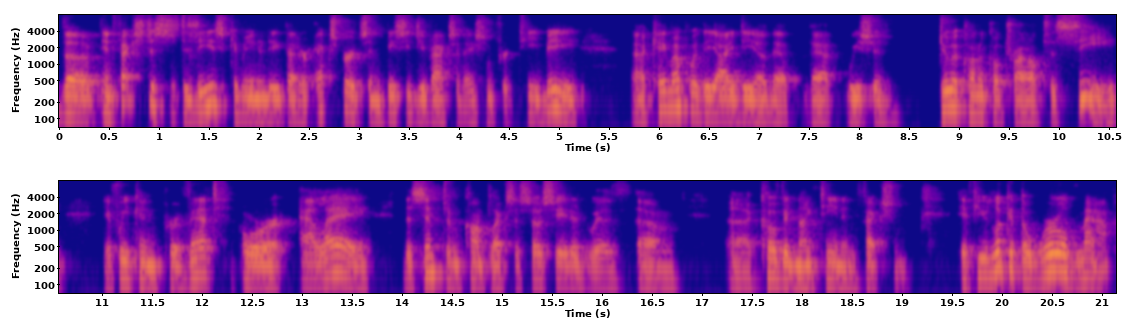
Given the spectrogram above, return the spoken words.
the infectious disease community that are experts in BCG vaccination for TB uh, came up with the idea that, that we should do a clinical trial to see if we can prevent or allay the symptom complex associated with um, uh, COVID 19 infection. If you look at the world map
